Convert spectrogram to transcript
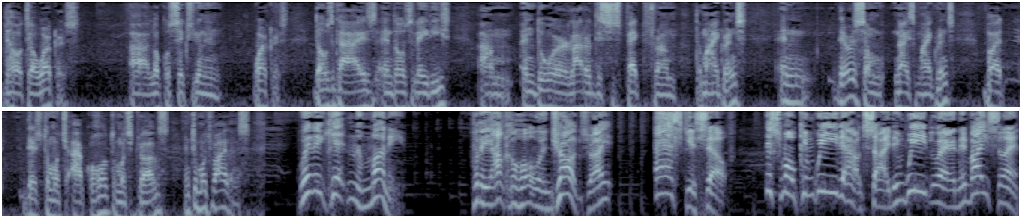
the hotel workers uh, local six union workers. Those guys and those ladies um, endure a lot of disrespect from the migrants, and there is some nice migrants, but there's too much alcohol, too much drugs, and too much violence. Where they getting the money for the alcohol and drugs, right? Ask yourself. They're smoking weed outside in Weedland, in Viceland.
